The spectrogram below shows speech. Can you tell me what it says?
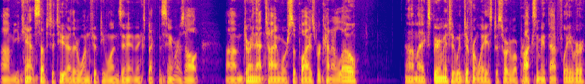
Um, you can't substitute other 151s in it and expect the same result. Um, during that time where supplies were kind of low, um, I experimented with different ways to sort of approximate that flavor.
